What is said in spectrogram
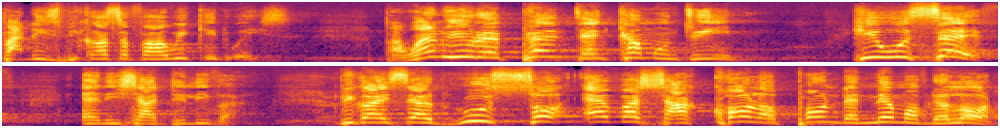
But it's because of our wicked ways. But when we repent and come unto him, he will save and he shall deliver. Because he said, Whosoever shall call upon the name of the Lord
